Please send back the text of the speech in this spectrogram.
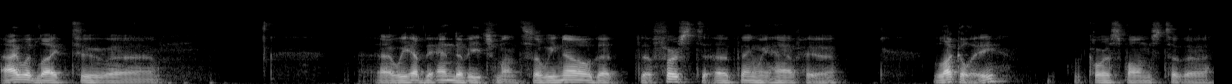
I would like to. Uh, uh, we have the end of each month, so we know that the first uh, thing we have here, luckily, corresponds to the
